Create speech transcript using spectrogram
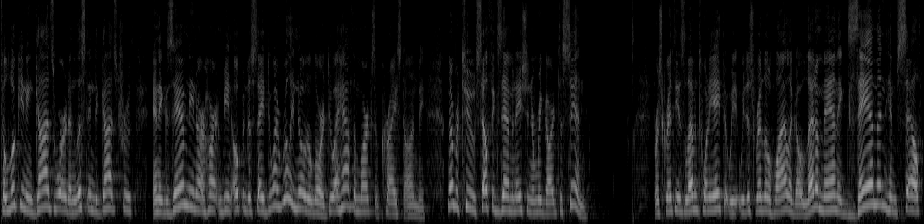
to looking in God's Word and listening to God's truth and examining our heart and being open to say, Do I really know the Lord? Do I have the marks of Christ on me? Number two, self examination in regard to sin. 1 Corinthians 11 28 that we, we just read a little while ago. Let a man examine himself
